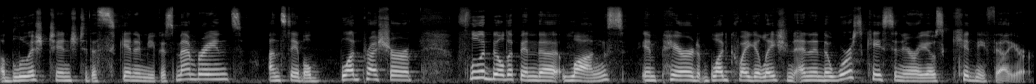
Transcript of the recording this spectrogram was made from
a bluish tinge to the skin and mucous membranes, unstable blood pressure, fluid buildup in the lungs, impaired blood coagulation, and in the worst case scenarios, kidney failure.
